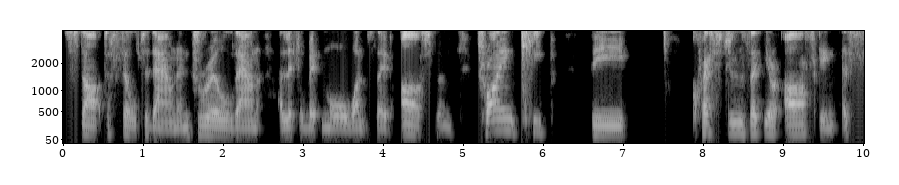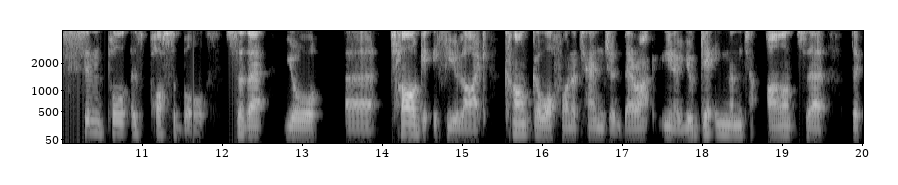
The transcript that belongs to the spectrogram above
start to filter down and drill down a little bit more once they've asked them. Try and keep the questions that you're asking as simple as possible so that your uh, target, if you like, can't go off on a tangent. There are, you know, you're getting them to answer the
